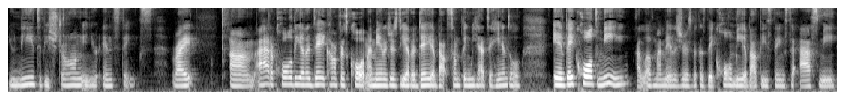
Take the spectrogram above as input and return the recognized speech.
You need to be strong in your instincts, right? Um, I had a call the other day, conference call with my managers the other day about something we had to handle. And they called me. I love my managers because they call me about these things to ask me.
